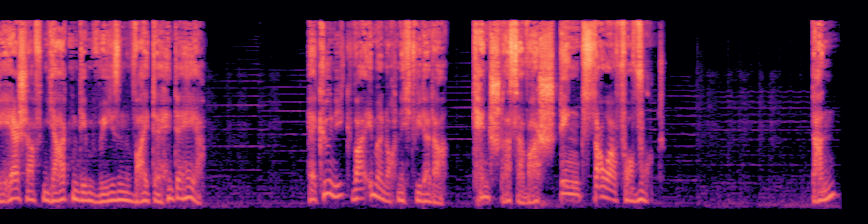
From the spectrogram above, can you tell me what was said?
Die Herrschaften jagten dem Wesen weiter hinterher. Herr König war immer noch nicht wieder da. Kentstrasser war stinksauer vor Wut. Dann,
